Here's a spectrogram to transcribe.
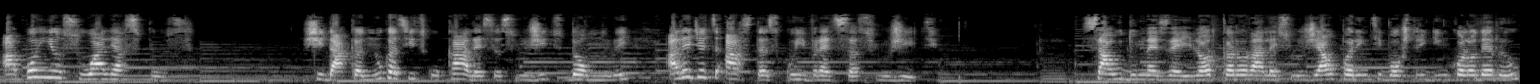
Apoi Iosua le-a spus, Și dacă nu găsiți cu cale să slujiți Domnului, alegeți astăzi cui vreți să slujiți. Sau Dumnezeilor cărora le slujeau părinții voștri dincolo de râu,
